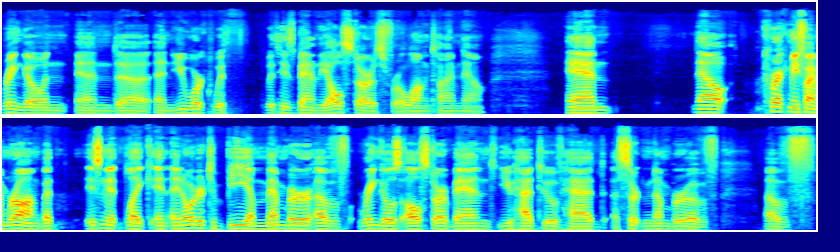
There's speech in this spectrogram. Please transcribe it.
Ringo and and uh, and you worked with with his band, the All Stars, for a long time now. And now, correct me if I'm wrong, but isn't it like in, in order to be a member of Ringo's All Star Band, you had to have had a certain number of of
